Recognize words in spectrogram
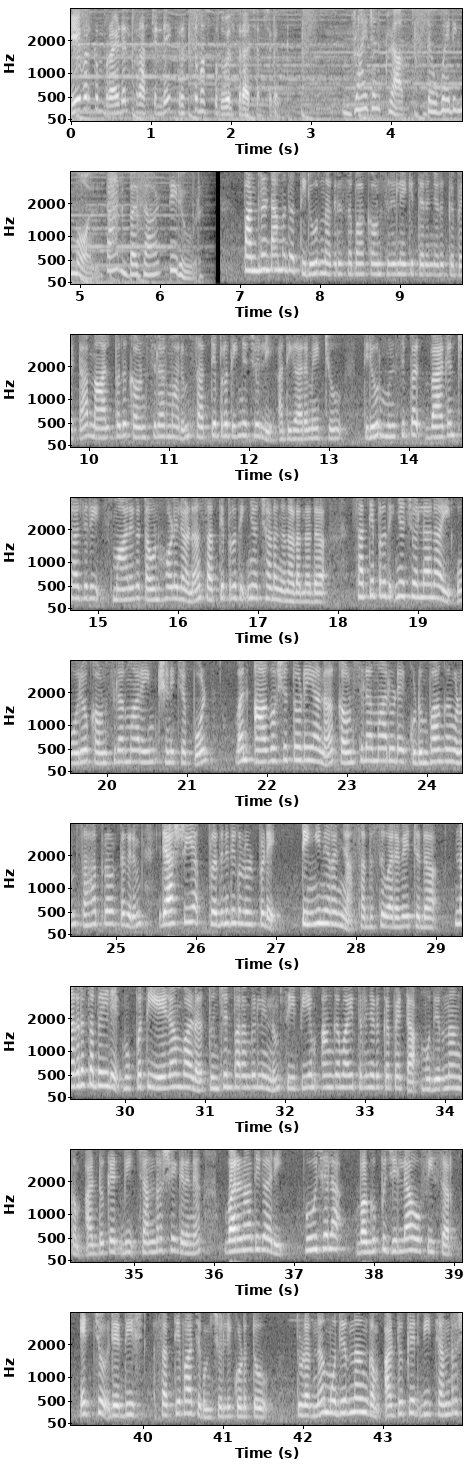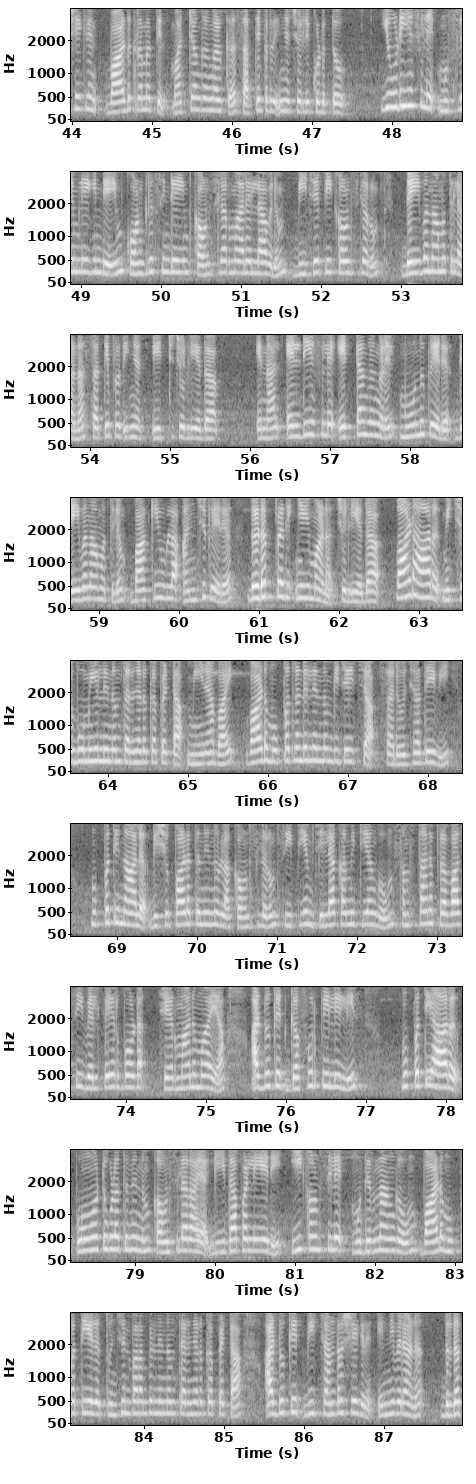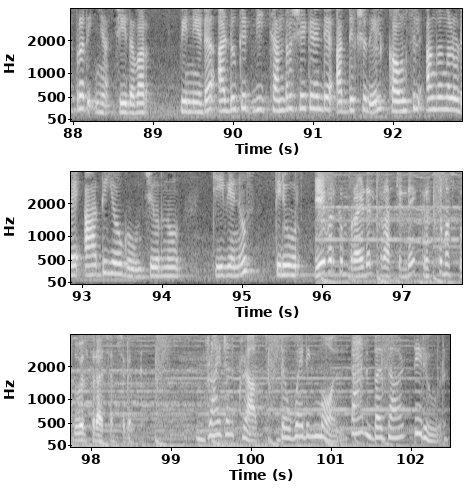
ഏവർക്കും ബ്രൈഡൽ ക്രാഫ്റ്റിന്റെ Christmas പുതുവത്സരാശംസകൾ. Bridal craft the wedding mall Pan Bazar Tirur. പന്ത്രണ്ടാമത് തിരൂർ നഗരസഭാ കൌൺസിലിലേക്ക് തെരഞ്ഞെടുക്കപ്പെട്ട നാൽപ്പത് കൌൺസിലർമാരും സത്യപ്രതിജ്ഞ ചൊല്ലി അധികാരമേറ്റു. തിരൂർ മുനിസിപ്പൽ വാഗൻ ട്രാജഡി സ്മാരക ടൗൺ ഹാളിലാണ് സത്യപ്രതിജ്ഞ ചടങ്ങ് നടന്നത്. സത്യപ്രതിജ്ഞ ചൊല്ലാനായി ഓരോ കൌൺസിലർമാരെയും ക്ഷണിച്ചപ്പോൾ വൻ ആഘോഷത്തോടെയാണ് കൌൺസിലർമാരുടെ കുടുംബാംഗങ്ങളും സഹപ്രവർത്തകരും രാഷ്ട്രീയ പ്രതിനിധികളുൾപ്പെടെ തിങ്ങി നിറഞ്ഞ സദസ്സ് വരവേറ്റത്. നഗരസഭയിലെ മുപ്പത്തിയേഴാം വാർഡ് തുഞ്ചൻ പറമ്പിൽ നിന്നും സി പി എം അംഗമായി തിരഞ്ഞെടുക്കപ്പെട്ട മുതിർന്ന അംഗം അഡ്വക്കേറ്റ് വി ചന്ദ്രശേഖരന് വരണാധികാരി ഭൂജല വകുപ്പ് ജില്ലാ ഓഫീസർ എച്ച് ഒ രതീഷ് സത്യവാചകം ചൊല്ലിക്കൊടുത്തു. തുടർന്ന് മുതിർന്ന അംഗം അഡ്വക്കേറ്റ് വി ചന്ദ്രശേഖരൻ വാർഡ് ക്രമത്തിൽ മറ്റു അംഗങ്ങൾക്ക് സത്യപ്രതിജ്ഞ ചൊല്ലിക്കൊടുത്തു. യു ഡി എഫിലെ മുസ്ലിം ലീഗിന്റെയും കോൺഗ്രസിന്റെയും കൌൺസിലർമാരെല്ലാവരും ബി ജെ പി കൌൺസിലറും ദൈവനാമത്തിലാണ് സത്യപ്രതിജ്ഞ ഏറ്റുചൊല്ലിയത്. എന്നാൽ എൽ ഡി എഫിലെ എട്ട് അംഗങ്ങളിൽ മൂന്ന് പേര് ദൈവനാമത്തിലും ബാക്കിയുള്ള അഞ്ചു പേര് ദൃഢപ്രതിജ്ഞയുമാണ് ചൊല്ലിയത്. വാർഡ് ആറ് മിച്ചഭൂമിയിൽ നിന്നും തെരഞ്ഞെടുക്കപ്പെട്ട മീനാബായ് വാർഡ് മുപ്പത്തിരണ്ടിൽ നിന്നും വിജയിച്ച സരോജാദേവി മുപ്പത്തിനാല് വിഷുപ്പാടത്ത് നിന്നുള്ള കൌൺസിലറും സി പി എം ജില്ലാ കമ്മിറ്റി അംഗവും സംസ്ഥാന പ്രവാസി വെൽഫെയർ ബോർഡ് ചെയർമാനുമായ അഡ്വക്കേറ്റ് ഗഫൂർ പി ലില്ലീസ് മുപ്പത്തിയാറ് പൂങ്ങോട്ടുകുളത്തു നിന്നും കൗൺസിലറായ ഗീതാ പള്ളിയേരി ഈ കൌൺസിലെ മുതിർന്ന അംഗവും വാർഡ് മുപ്പത്തിയേഴ് തുഞ്ചൻപറമ്പിൽ നിന്നും തെരഞ്ഞെടുക്കപ്പെട്ട അഡ്വക്കേറ്റ് വി ചന്ദ്രശേഖരൻ എന്നിവരാണ് ദൃഢപ്രതിജ്ഞ ചെയ്തവർ. പിന്നീട് അഡ്വക്കേറ്റ് വി ചന്ദ്രശേഖരന്റെ അധ്യക്ഷതയിൽ കൗൺസിൽ അംഗങ്ങളുടെ ആദ്യ യോഗവും ചേർന്നു. T V news Tirur. ഏവർക്കും ബ്രൈഡൽ ക്രാഫ്റ്റിന്റെ Christmas പുതുവത്സരാശംസകൾ. Bridal craft the wedding mall Pan Bazar Tirur.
